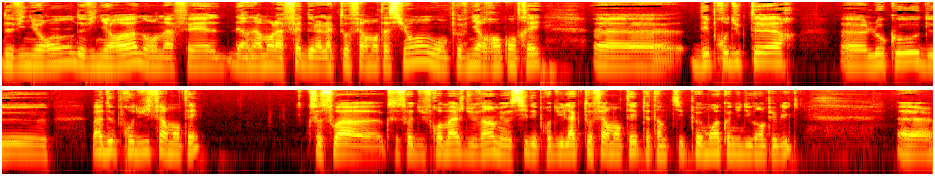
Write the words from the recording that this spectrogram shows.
vignerons, de vigneronnes. On a fait dernièrement la fête de la lactofermentation où on peut venir rencontrer euh, des producteurs locaux de bah, de produits fermentés que ce soit que ce soit du fromage, du vin, mais aussi des produits lactofermentés, peut-être un petit peu moins connus du grand public. Euh,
